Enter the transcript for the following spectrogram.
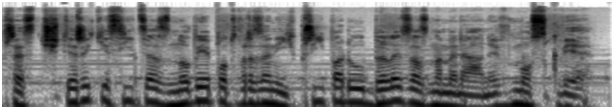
Přes 4 000 z nově potvrzených případů byly zaznamenány v Moskvě.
